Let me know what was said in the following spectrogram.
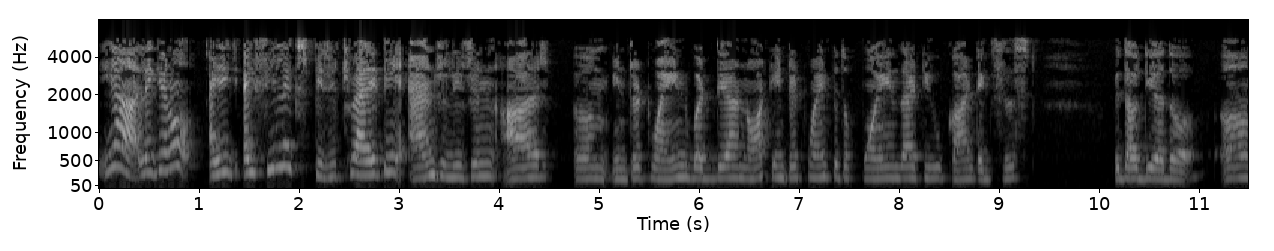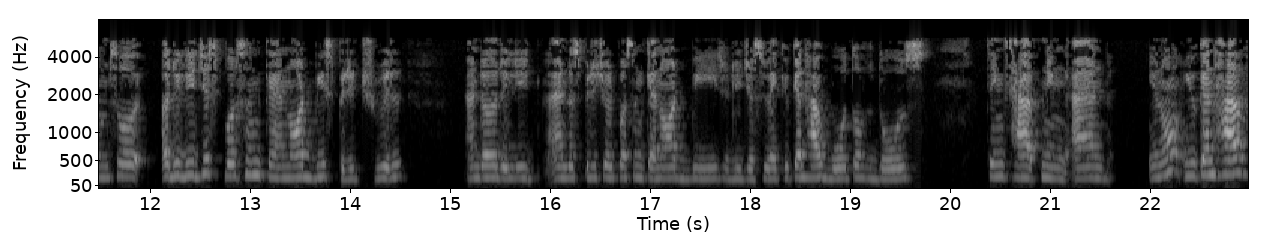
yeah like you know i i feel like spirituality and religion are um intertwined but they are not intertwined to the point that you can't exist without the other um so a religious person cannot be spiritual and a relig- and a spiritual person cannot be religious. Like you can have both of those things happening and you know you can have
